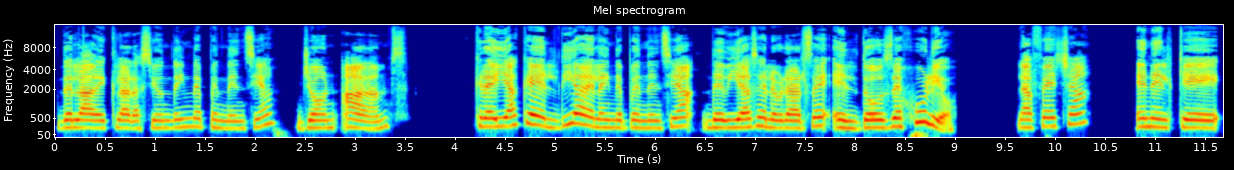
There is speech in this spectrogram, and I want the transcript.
de la Declaración de Independencia, John Adams, creía que el Día de la Independencia debía celebrarse el 2 de julio, la fecha en el que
